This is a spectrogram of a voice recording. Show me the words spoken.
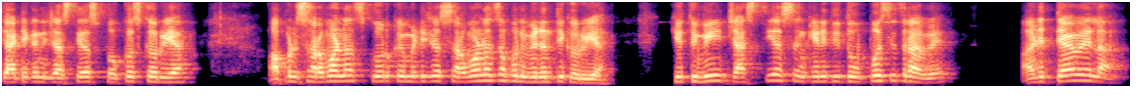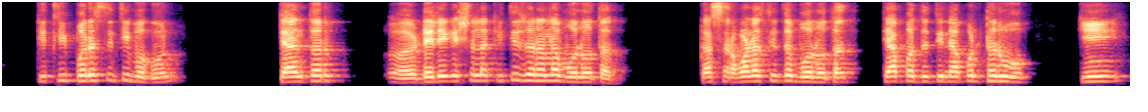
त्या ठिकाणी जास्तीत जास्त फोकस करूया. आपण सर्वांना कोर कमिटीच्या सर्वांनाच आपण विनंती करूया की तुम्ही जास्तीत संख्येने तिथे उपस्थित राहावे आणि त्यावेळेला तिथली परिस्थिती बघून त्यानंतर डेलिगेशनला किती जणांना बोलवतात का सर्वांनाच तिथं बोलवतात त्या पद्धतीने आपण ठरवू की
